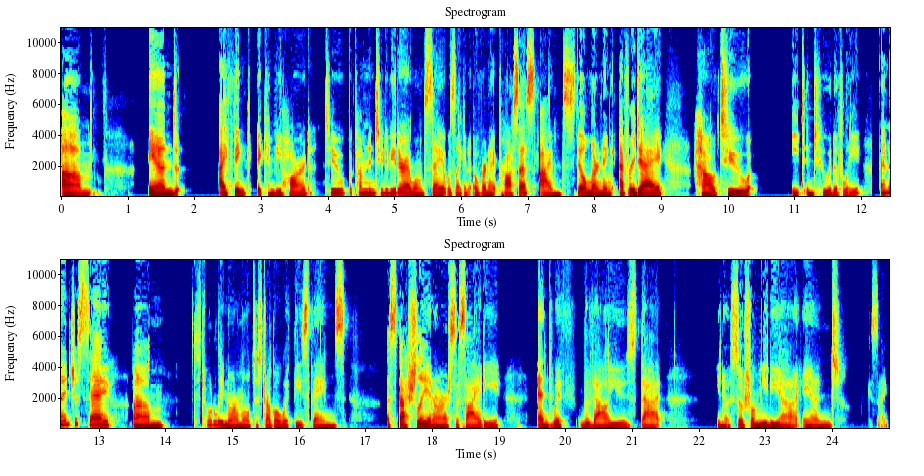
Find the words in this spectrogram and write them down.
Um, and I think it can be hard to become an intuitive eater. I won't say it was like an overnight process. I'm still learning every day how to eat intuitively. And I'd just say um, it's totally normal to struggle with these things, especially in our society and with the values that, you know, social media and like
